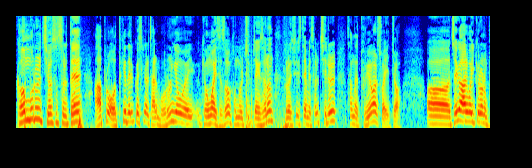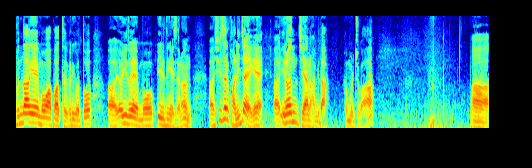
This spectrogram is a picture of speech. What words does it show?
건물을 지었을 때 앞으로 어떻게 될 것인가를 잘 모르는 경우, 경우가 있어서 건물주 입장에서는 그런 시스템의 설치를 상당히 두려워할 수가 있죠. 어, 제가 알고 있기로는 분당의 모 아파트 그리고 또 어, 여의도의 모 빌딩에서는 어, 시설 관리자에게 어, 이런 제안을 합니다. 건물주가 아,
